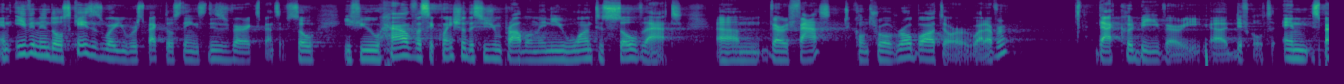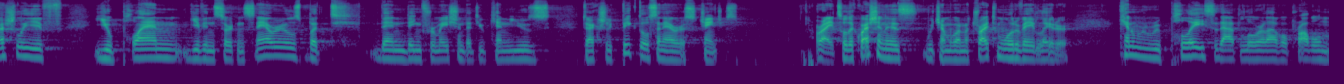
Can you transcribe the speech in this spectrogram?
And even in those cases where you respect those things, this is very expensive. So if you have a sequential decision problem and you want to solve that um, very fast to control a robot or whatever, that could be very uh, difficult. And especially if you plan given certain scenarios, but then the information that you can use to actually pick those scenarios changes. All right, so the question is, which I'm going to try to motivate later, can we replace that lower level problem,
